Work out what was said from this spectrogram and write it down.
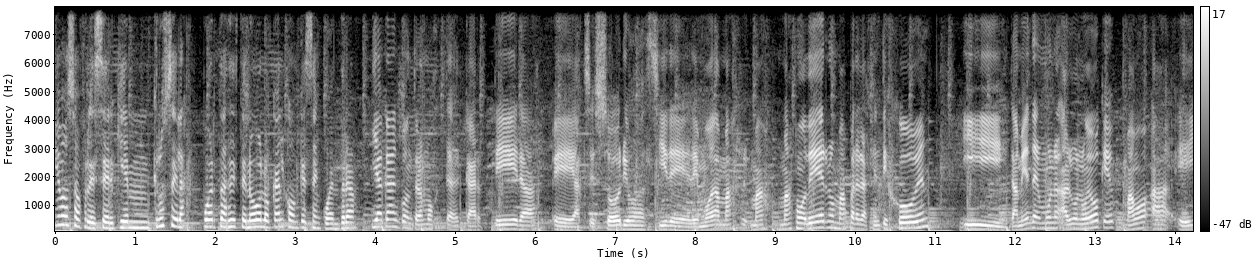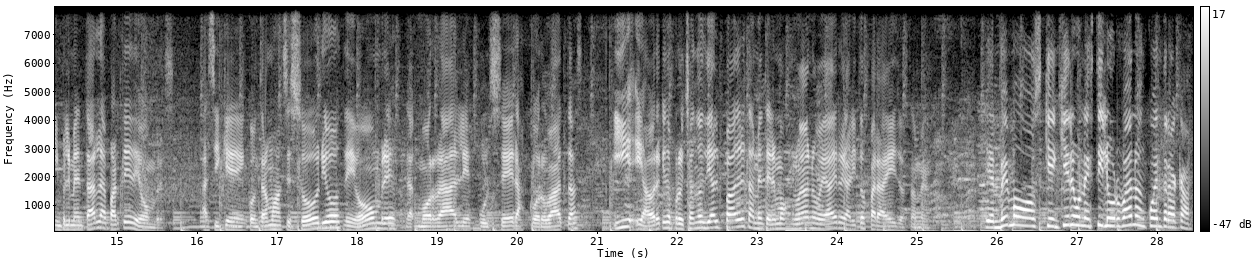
¿Qué vas a ofrecer? Quien cruce las puertas de este nuevo local, ¿con qué se encuentra? Y acá encontramos carteras, eh, accesorios así de, moda más, más, más modernos, más para la gente joven. Y también tenemos algo nuevo que vamos a eh, implementar la parte de hombres. Así que encontramos accesorios de hombres, morrales, pulseras, corbatas. Y, y ahora que aprovechando el Día del Padre también tenemos nuevas novedades y regalitos para ellos también. Bien, vemos quien quiere un estilo urbano encuentra acá.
